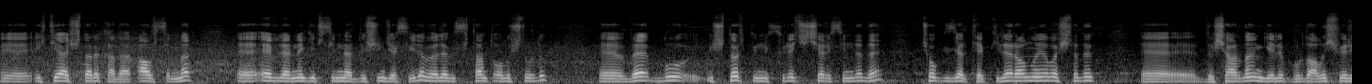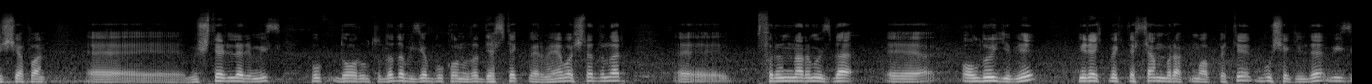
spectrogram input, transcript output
e, ihtiyaçları kadar alsınlar, e, evlerine gitsinler düşüncesiyle böyle bir stand oluşturduk. E, ve bu 3-4 günlük süreç içerisinde de çok güzel tepkiler almaya başladık. E, dışarıdan gelip burada alışveriş yapan müşterilerimiz bu doğrultuda da bize bu konuda destek vermeye başladılar. Fırınlarımızda olduğu gibi bir ekmekte sen bırak muhabbeti bu şekilde biz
